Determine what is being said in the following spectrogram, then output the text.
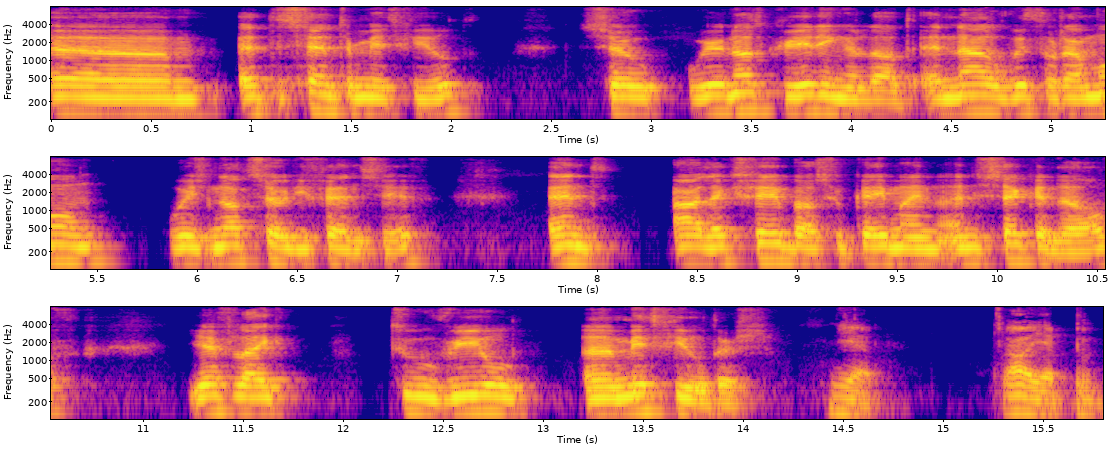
um, at the center midfield. So we're not creating a lot. And now with Ramon, who is not so defensive, and Alex Febas, who came in in the second half, you have like two real uh, midfielders. Yeah. Oh yeah, b-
